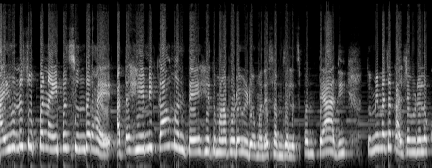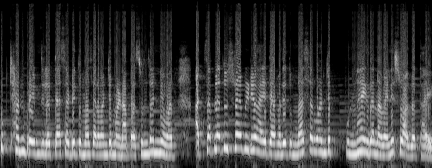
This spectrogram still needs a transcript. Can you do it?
आई होणं सोपं नाही पण सुंदर आहे. आता हे मी का म्हणते हे तुम्हाला पुढे व्हिडिओमध्ये समजेलच. पण त्याआधी तुम्ही माझ्या कालच्या व्हिडिओला खूप छान प्रेम दिलं. त्यासाठी तुम्हा सर्वांचे मनापासून धन्यवाद. आजचा आपला दुसरा व्हिडिओ आहे त्यामध्ये तुम्हा सर्वांचे पुन्हा एकदा नव्याने स्वागत आहे.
